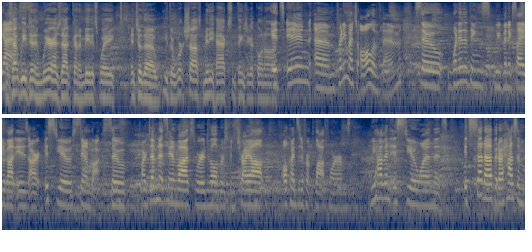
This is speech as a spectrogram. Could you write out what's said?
Yes. Has that weaved in, and where has that kind of made its way into the either workshops, mini hacks, and things you got going on? It's in um, pretty much all of them. So one of the things we've been excited about is our Istio sandbox. So our DevNet sandbox where developers can try out all kinds of different platforms. We have an Istio one that's it's set up, it has some,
